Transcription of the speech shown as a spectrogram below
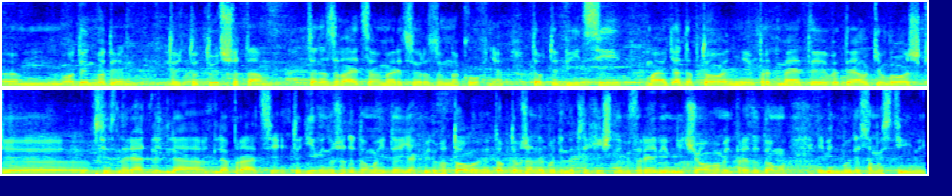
Ем, Один в один, тобто тут, що там. Це називається в Америці розумна кухня. Тобто бійці мають адаптовані предмети, виделки, ложки, всі знаряддя для, для праці. Тоді він вже додому йде як підготовлений. Тобто вже не буде ні психічних зривів, нічого. Він прийде додому і він буде самостійний.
